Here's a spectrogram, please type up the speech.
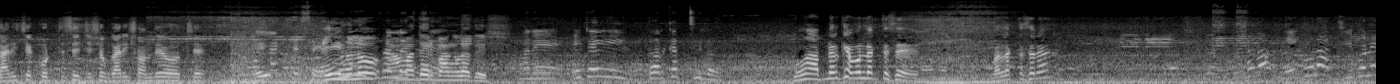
গাড়ি চেক করতেছে যেসব গাড়ি সন্দেহ হচ্ছে। এই। হলো আমাদের বাংলাদেশ। মানে এটাই দরকার ছিল। মামা আপনার কেমন লাগতেছে? ভালো লাগতেছে না? লেগুনা জীবনে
